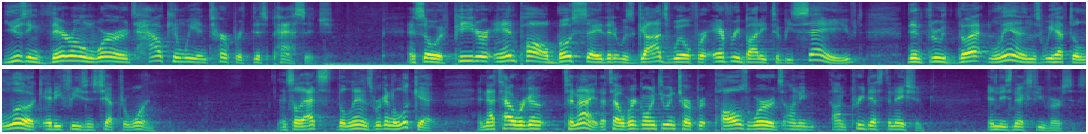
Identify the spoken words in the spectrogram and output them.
using their own words, how can we interpret this passage? And so if Peter and Paul both say that it was God's will for everybody to be saved, then through that lens, we have to look at Ephesians chapter 1. And so that's the lens we're going to look at. And that's how we're going to, tonight. That's how we're going to interpret Paul's words on, on predestination in these next few verses.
